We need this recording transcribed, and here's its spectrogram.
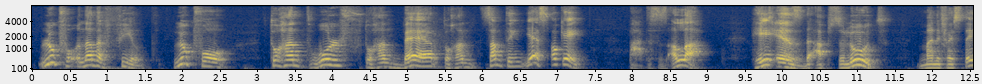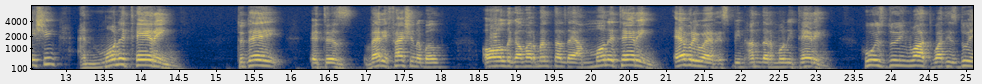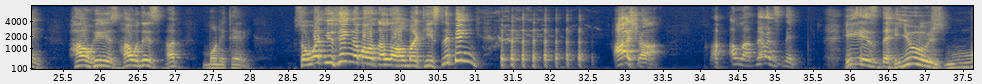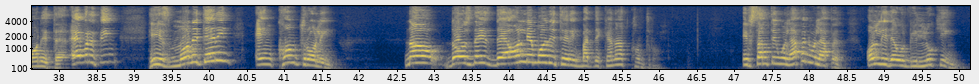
Look for another field. Look for to hunt wolf, to hunt bear, to hunt something. Yes, okay. But this is Allah. He is the absolute manifestation and monitoring. Today it is very fashionable. All the governmental they are monitoring. Everywhere it's been under monitoring. Who is doing what? What is doing? How he is? How this? How monitoring. So what do you think about Allah Almighty sleeping? Asha. Allah never sleep. He is the huge monitor. Everything he is monitoring and controlling. Now, those days they are only monitoring, but they cannot control. If something will happen, will happen. Only they will be looking.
